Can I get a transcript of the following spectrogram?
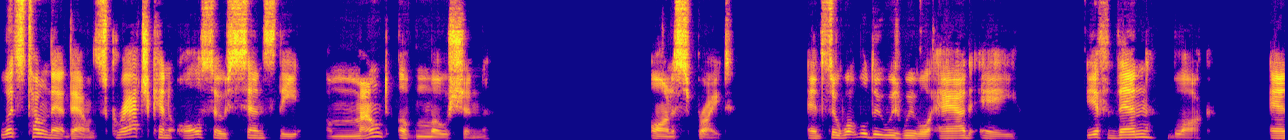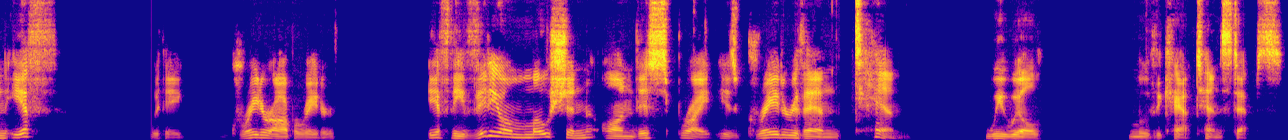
let's tone that down. Scratch can also sense the amount of motion on a sprite. And so what we'll do is we will add a if-then block. And if, with a greater operator, if the video motion on this sprite is greater than 10, we will move the cat 10 steps.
